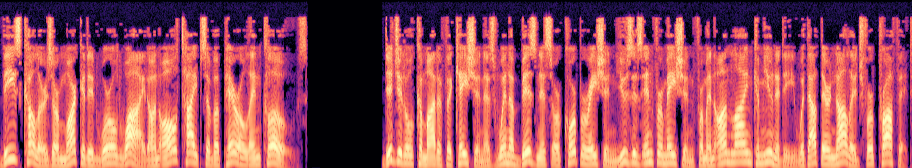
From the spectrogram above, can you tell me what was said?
These colors are marketed worldwide on all types of apparel and clothes. Digital commodification is when a business or corporation uses information from an online community without their knowledge for profit.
